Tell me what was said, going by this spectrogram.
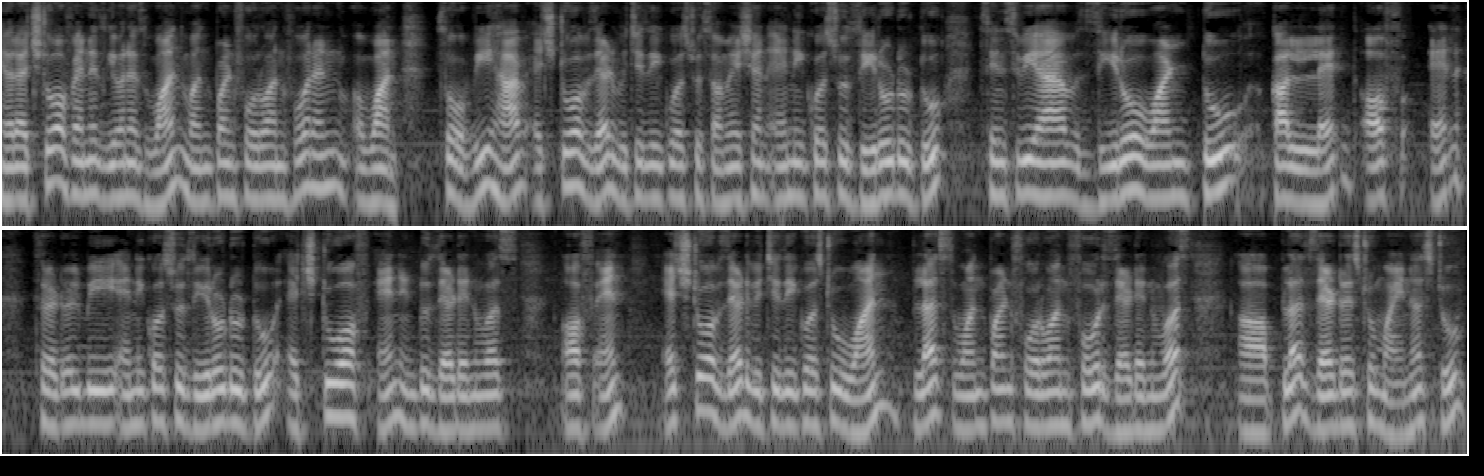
here h2 of n is given as 1 1.414 and 1 so we have h2 of z which is equals to summation n equals to 0 to 2 since we have 0 1 2 ka length of n so it will be n equals to 0 to 2 h2 of n into z inverse of n. H2 of z which is equals to 1 plus 1.414 z inverse uh, plus z raised to minus 2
